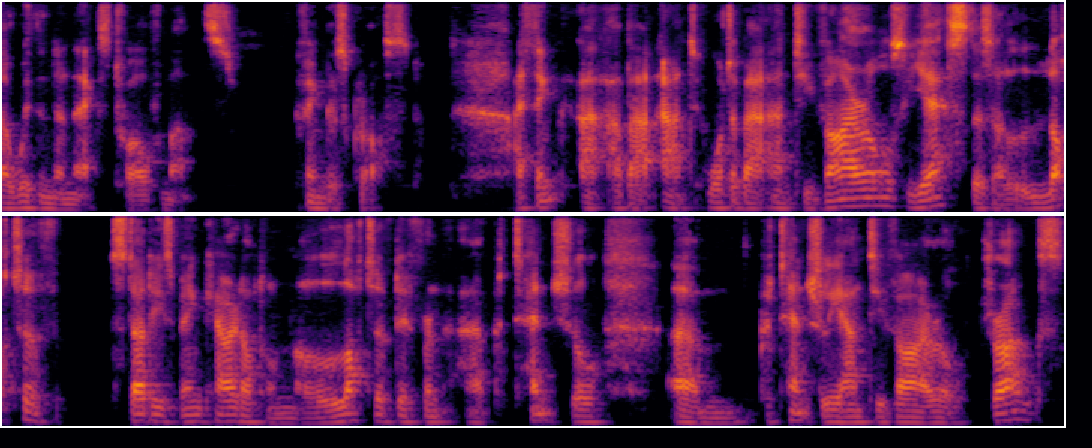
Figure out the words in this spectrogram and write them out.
uh, within the next 12 months. Fingers crossed. I think uh, about what about antivirals? Yes, there's a lot of studies being carried out on a lot of different uh, potential, um, potentially antiviral drugs,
